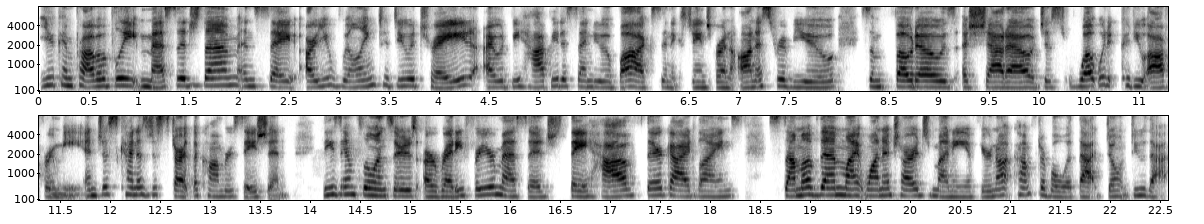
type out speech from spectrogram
you can probably message them and say, Are you willing to do a trade? I would be happy to send you a box in exchange for an honest review, some photos, a shout out. Just what would could you offer me? And just kind of just start the conversation. These influencers are ready for your message. They have their guidelines. Some of them might want to charge money. If you're not comfortable with that, don't do that.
